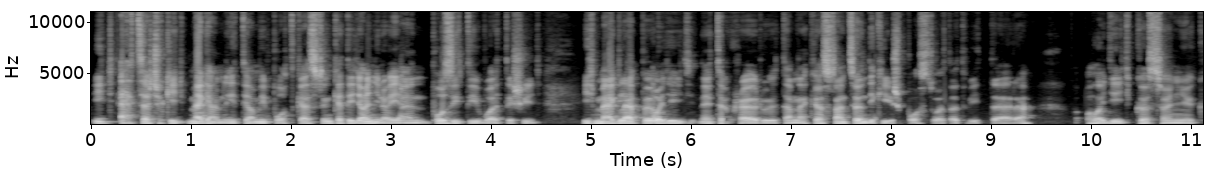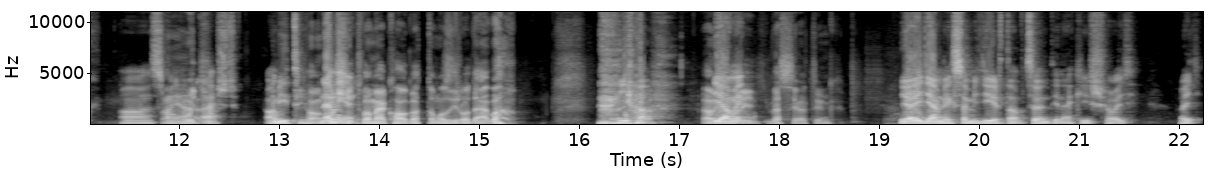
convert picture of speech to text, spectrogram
így egyszer csak így megemlíti a mi podcastünket, így annyira ilyen pozitív volt, és így, így meglepő, hogy így én tökre örültem neki, aztán Cöndi ki is posztolt a Twitterre, hogy így köszönjük az ajánlást. Amit nem ért... meghallgattam az irodába. Ja, amikor ja, meg... így beszéltünk. Ja, így emlékszem, így írtam Cöndinek is, hogy, hogy,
